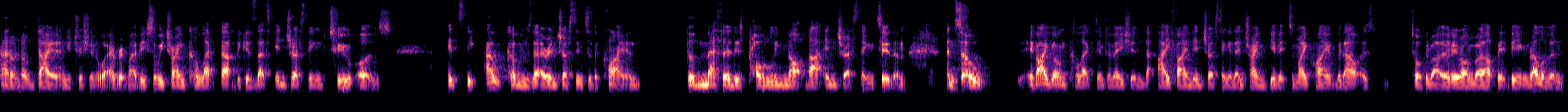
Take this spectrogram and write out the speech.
I don't know diet and nutrition or whatever it might be. So we try and collect that because that's interesting to us. It's the outcomes that are interesting to the client. The method is probably not that interesting to them. And so if I go and collect information that I find interesting and then try and give it to my client without, as talking about earlier on, without it being relevant,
